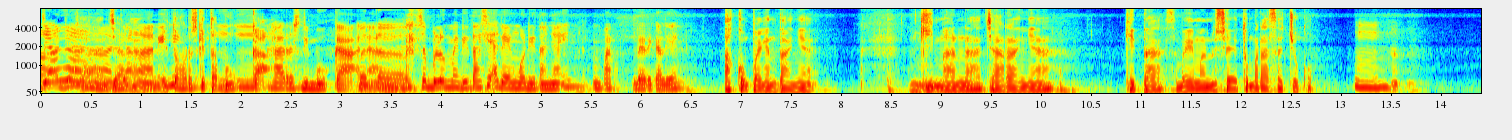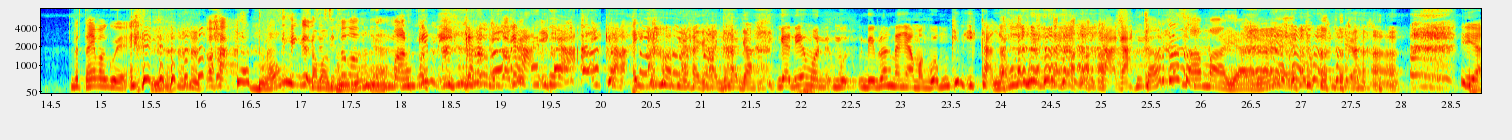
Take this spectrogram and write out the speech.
Jangan. Jangan, jangan. Ini Itu harus kita buka. harus dibuka. Betul. Nah, sebelum meditasi ada yang mau ditanyain empat dari kalian? Aku pengen tanya gimana caranya kita sebagai manusia itu merasa cukup. Bertanya sama gue Ya dong sama bisa jawab, gurunya. Mungkin Ika, Ika, Ika, Ika, Ika, enggak, enggak, enggak, enggak, enggak. Dia mau, dia bilang nanya sama gue, mungkin Ika, enggak mungkin dia nanya ke Ika kan? Karena sama ya deh. iya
